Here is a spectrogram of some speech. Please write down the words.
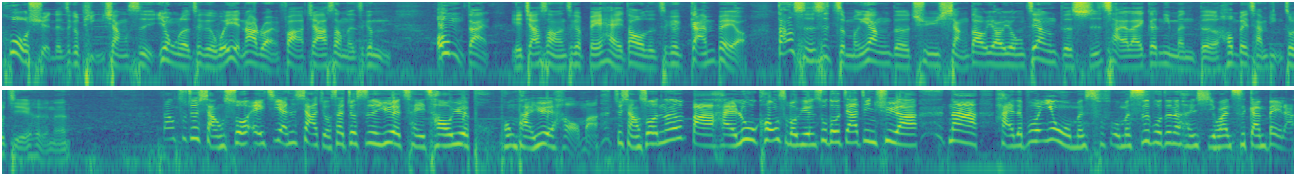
获选的这个品项是用了这个维也纳软发加上了这个。欧姆蛋也加上了这个北海道的这个干贝哦，当时是怎么样的去想到要用这样的食材来跟你们的烘焙产品做结合呢？当初就想说，哎，既然是下酒菜，就是越粗糙越澎湃越好嘛，就想说，那把海陆空什么元素都加进去啊。那海的部分，因为我们我们师傅真的很喜欢吃干贝啦，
